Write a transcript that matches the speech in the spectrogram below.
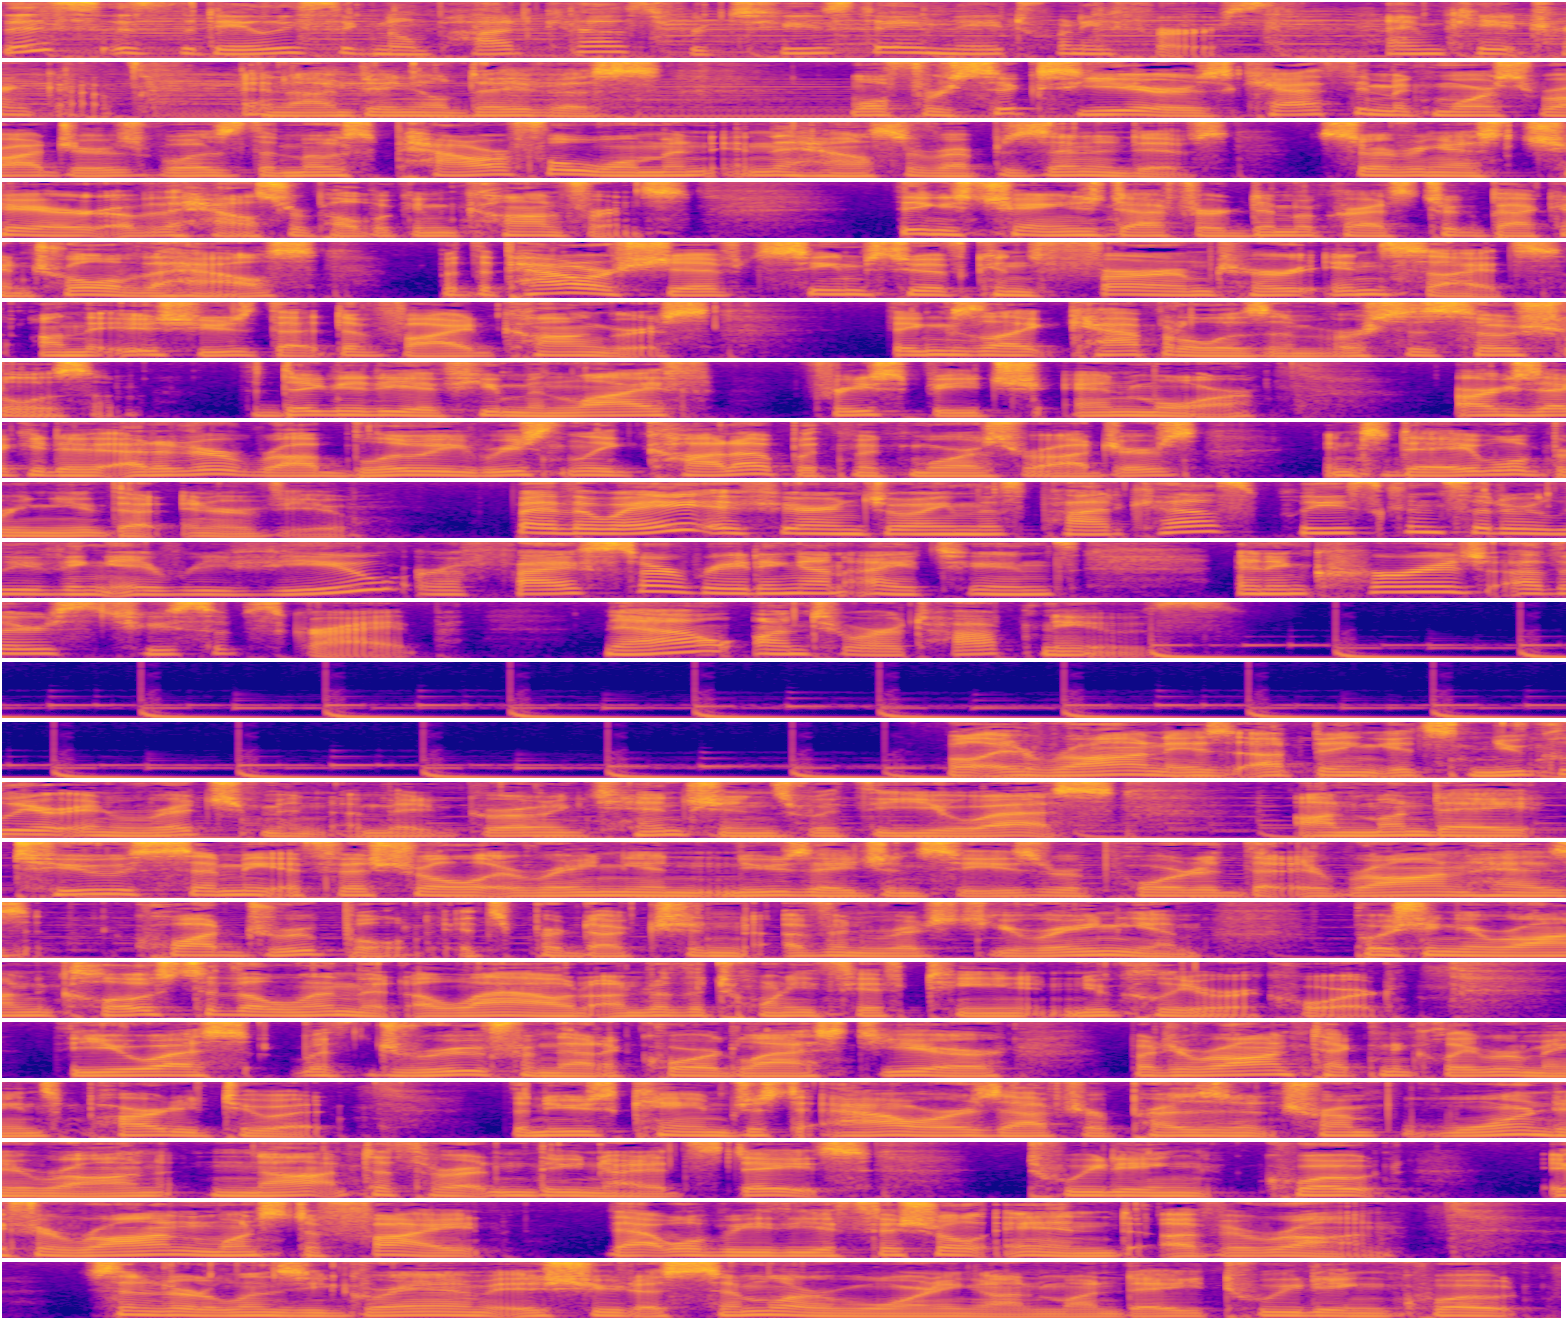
This is the Daily Signal podcast for Tuesday, May 21st. I'm Kate Trinko. And I'm Daniel Davis. Well, for six years, Cathy McMorris Rodgers was the most powerful woman in the House of Representatives, serving as chair of the House Republican Conference. Things changed after Democrats took back control of the House, but the power shift seems to have confirmed her insights on the issues that divide Congress. Things like capitalism versus socialism, the dignity of human life, free speech, and more. Our executive editor, Rob Bluey, recently caught up with McMorris Rodgers, and today we'll bring you that interview. By the way, if you're enjoying this podcast, please consider leaving a review or a five star rating on iTunes and encourage others to subscribe. Now, on to our top news. Well, Iran is upping its nuclear enrichment amid growing tensions with the U.S. On Monday, two semi official Iranian news agencies reported that Iran has quadrupled its production of enriched uranium, pushing Iran close to the limit allowed under the 2015 nuclear accord. The U.S. withdrew from that accord last year, but Iran technically remains party to it. The news came just hours after President Trump warned Iran not to threaten the United States, tweeting, quote, If Iran wants to fight, that will be the official end of Iran. Senator Lindsey Graham issued a similar warning on Monday, tweeting, quote,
